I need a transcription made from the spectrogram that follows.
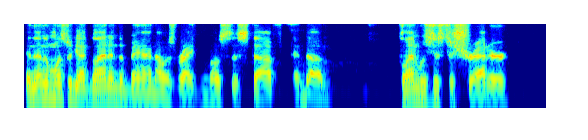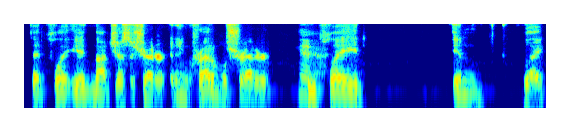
Yeah. And then once we got Glenn in the band, I was writing most of the stuff, and um, Glenn was just a shredder that played not just a shredder, an incredible shredder who played in like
